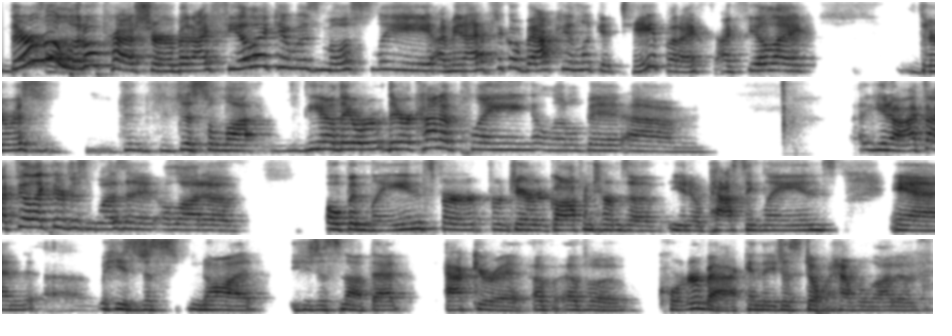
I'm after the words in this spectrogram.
There was a little pressure but i feel like it was mostly i mean i have to go back and look at tape but i i feel like there was just a lot you know they were they were kind of playing a little bit um you know I, I feel like there just wasn't a lot of open lanes for for Jared Goff in terms of you know passing lanes, and uh, he's just not he's just not that accurate of, of a quarterback and they just don't have a lot of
